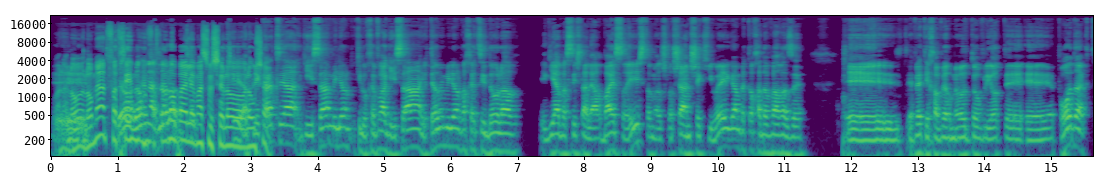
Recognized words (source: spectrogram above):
וואלה, לא, לא מעט מפתחים, לא, לא, לא, לא בא אלה משהו שלא הושק. אפליקציה גייסה מיליון, כאילו חברה גייסה יותר ממיליון וחצי דולר, הגיע בשיא שלה ל-14 איש, זאת אומרת שלושה אנשי QA גם בתוך הדבר הזה. אה, הבאתי חבר מאוד טוב להיות product,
